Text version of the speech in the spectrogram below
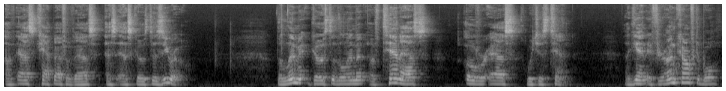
of s cap f of s as s goes to 0. The limit goes to the limit of 10s over s, which is 10. Again, if you're uncomfortable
